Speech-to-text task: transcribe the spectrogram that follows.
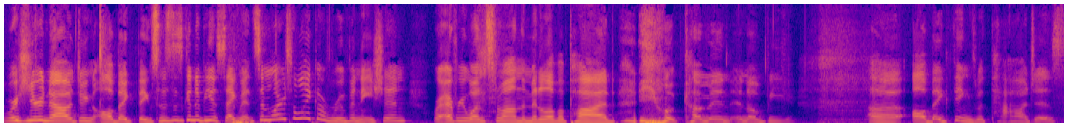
We're here now doing all big things. So This is going to be a segment similar to like a Ruvenation, where every once in a while in the middle of a pod, you'll come in and it'll be uh, all big things with Pat Hodges.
